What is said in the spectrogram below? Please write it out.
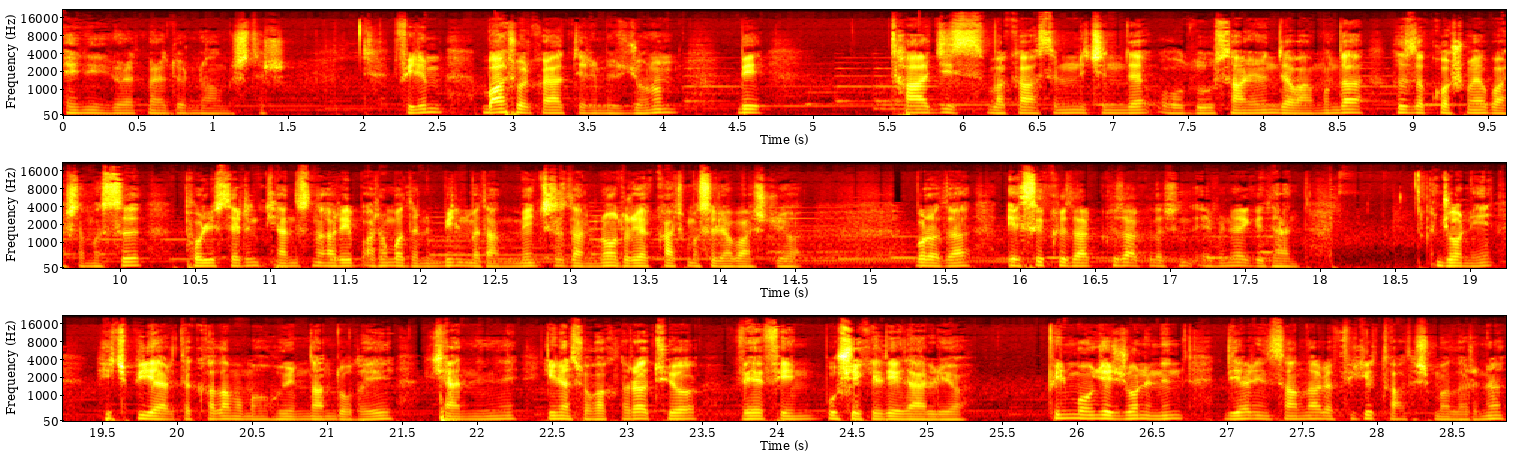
en iyi yönetmen ödülünü almıştır. Film başrol karakterimiz John'un bir taciz vakasının içinde olduğu sahnenin devamında hızla koşmaya başlaması, polislerin kendisini arayıp aramadığını bilmeden Manchester'dan Londra'ya kaçmasıyla başlıyor. Burada eski kız arkadaşının evine giden Johnny hiçbir yerde kalamama huyundan dolayı kendini yine sokaklara atıyor ve film bu şekilde ilerliyor. Film boyunca Johnny'nin diğer insanlarla fikir tartışmalarını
